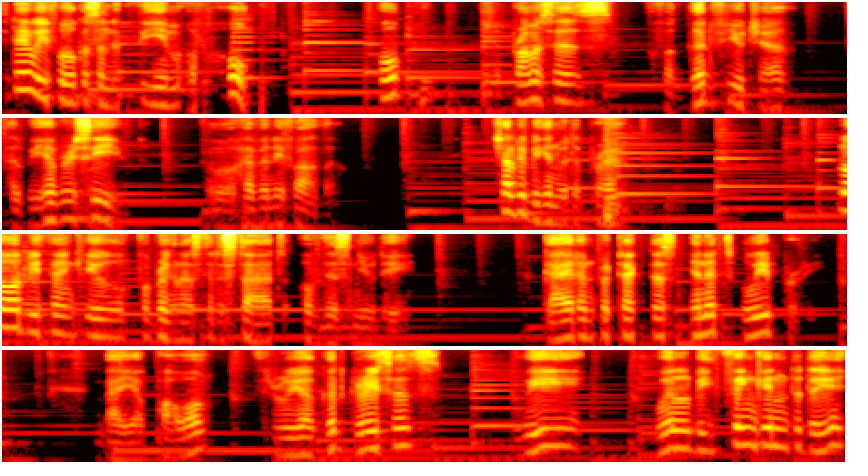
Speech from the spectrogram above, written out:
Today we focus on the theme of hope. Hope and the promises of a good future that we have received from our Heavenly Father. Shall we begin with a prayer? Lord, we thank you for bringing us to the start of this new day. Guide and protect us in it, we pray by your power, through your good graces, we will be thinking today,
